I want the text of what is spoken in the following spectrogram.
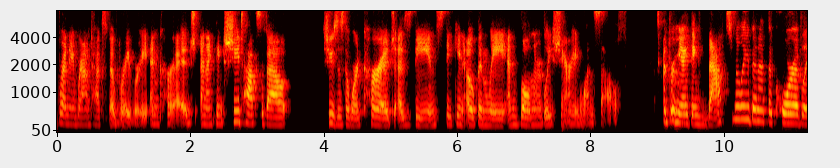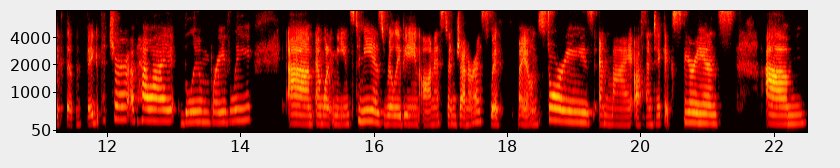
brené brown talks about bravery and courage and i think she talks about she uses the word courage as being speaking openly and vulnerably sharing oneself. And for me i think that's really been at the core of like the big picture of how i bloom bravely. Um, and what it means to me is really being honest and generous with my own stories and my authentic experience. Um,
